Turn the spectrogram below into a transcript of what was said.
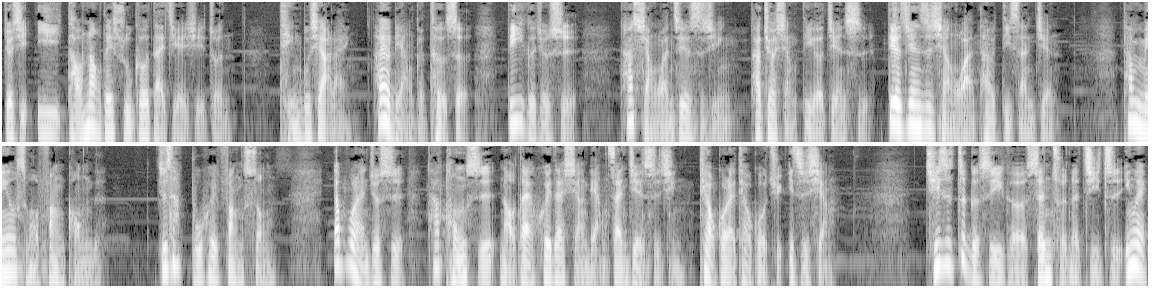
就是一头脑在苏科代杰西尊停不下来。他有两个特色，第一个就是他想完这件事情，他就要想第二件事；第二件事想完，他有第三件。他没有什么放空的，就是他不会放松。要不然就是他同时脑袋会在想两三件事情，跳过来跳过去，一直想。其实这个是一个生存的机制，因为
